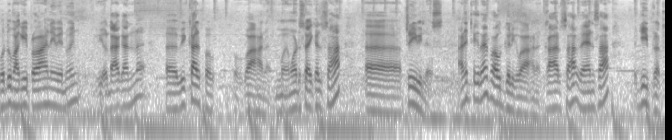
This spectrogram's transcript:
පොදු මගේ ප්‍රවාහණය වෙනුවෙන් යොදාගන්න විකල්ප වාහන මොඩ සයිකල් සහ ත්‍රීවිලස් අනිත් එක තමයි පෞද්ගලික වාහන. කාර් සහ වෑන් සහ ජීප්‍රත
